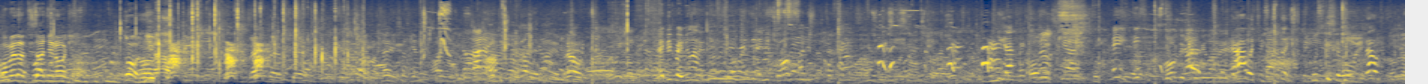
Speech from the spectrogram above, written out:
Pomerati zadnje noge. To, njih. Gledaj se. Bravo. E, Pipa i Milane, ne diraj ne, ne, ne, ništa. Ja. Ej, ti si. Ovdje Pusti se voj. Bravo. Dobro.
